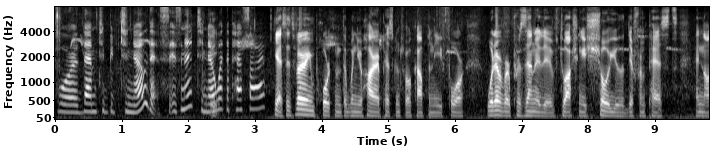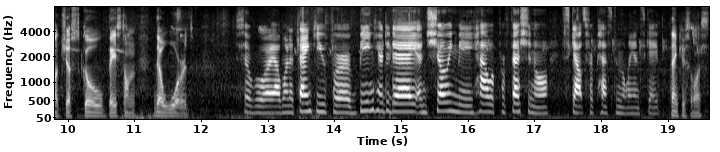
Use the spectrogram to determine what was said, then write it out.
for them to be, to know this, isn't it? To know what the pests are. Yes, it's very important that when you hire a pest control company for whatever representative to actually show you the different pests and not just go based on their word. So Roy, I want to thank you for being here today and showing me how a professional scouts for pests in the landscape. Thank you, Celeste.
